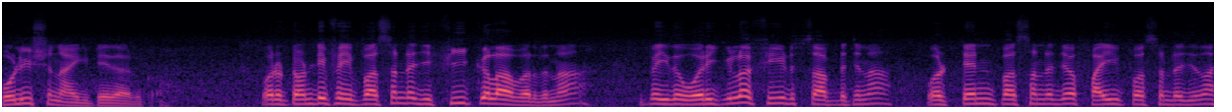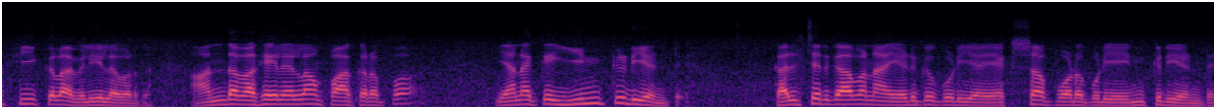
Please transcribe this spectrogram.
பொல்யூஷன் ஆகிக்கிட்டே தான் இருக்கும். ஒரு டுவெண்ட்டி ஃபைவ் பர்சன்டேஜ் ஃபீக்கலாக வருதுன்னா இப்போ இது ஒரு கிலோ ஃபீடு சாப்பிட்டுச்சுன்னா ஒரு டென் பர்சன்டேஜோ ஃபைவ் பர்சன்டேஜ் தான் ஃபீக்கலாக வெளியில் வருது. அந்த வகையிலெல்லாம் பார்க்குறப்போ எனக்கு இன்க்ரீடியண்ட்டு கல்ச்சருக்காக நான் எடுக்கக்கூடிய எக்ஸ்ட்ரா போடக்கூடிய இன்க்ரியண்ட்டு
